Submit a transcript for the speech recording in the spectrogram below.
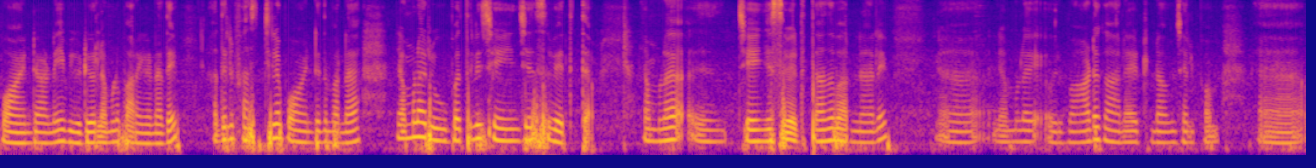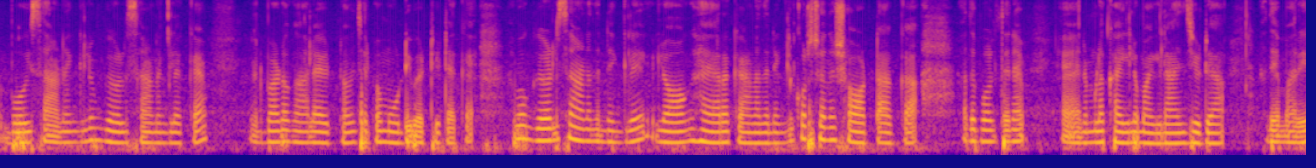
പോയിന്റാണ് ഈ വീഡിയോയിൽ നമ്മൾ പറയണത്. അതിൽ ഫസ്റ്റിലെ പോയിന്റ് എന്ന് പറഞ്ഞാൽ നമ്മളെ രൂപത്തിൽ ചേഞ്ചസ് വരുത്തുക നമ്മൾ ചേഞ്ചസ് വരുത്തുക എന്ന് പറഞ്ഞാൽ നമ്മൾ ഒരുപാട് കാലമായിട്ടുണ്ടാവും ചിലപ്പം ബോയ്സ് ആണെങ്കിലും ഗേൾസ് ആണെങ്കിലൊക്കെ ഒരുപാട് കാലമായിട്ടുണ്ടാവും ചിലപ്പോൾ മുടി വെട്ടിയിട്ടൊക്കെ. അപ്പോൾ ഗേൾസ് ആണെന്നുണ്ടെങ്കിൽ ലോങ് ഹെയർ ഒക്കെ ആണെന്നുണ്ടെങ്കിൽ കുറച്ചൊന്ന് ഷോർട്ടാക്കുക. അതുപോലെ തന്നെ നമ്മൾ കയ്യിൽ മൈലാഞ്ചി ഇടുക. അതേമാതിരി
